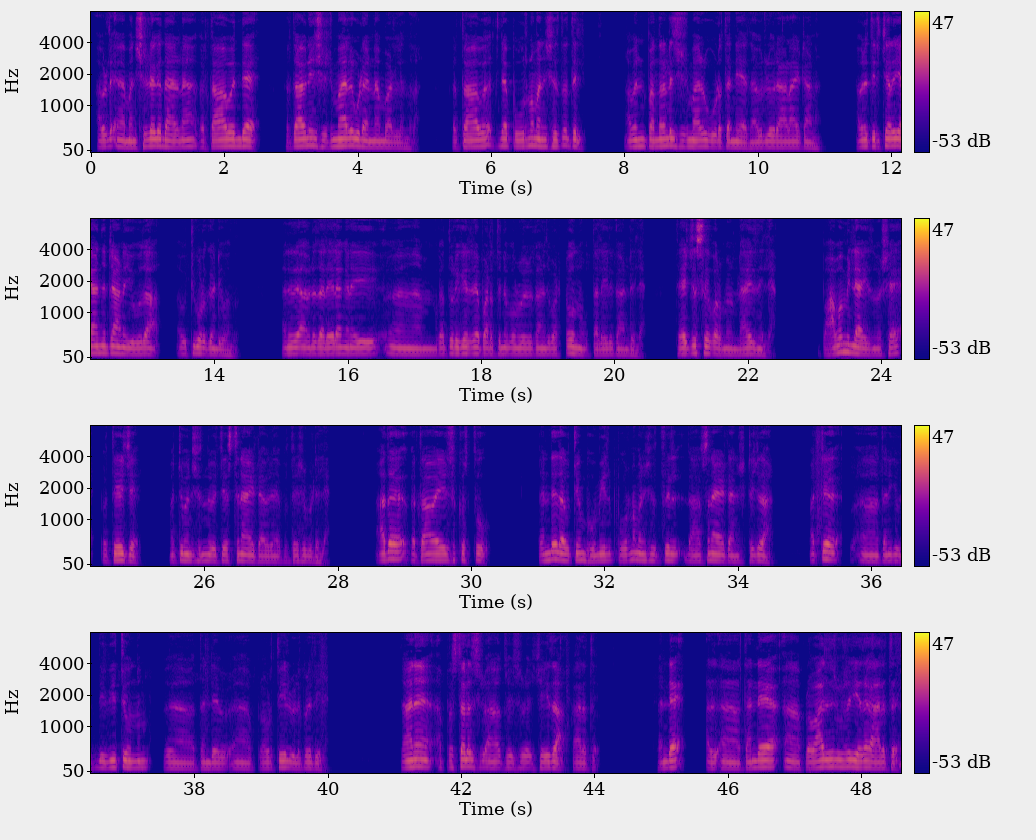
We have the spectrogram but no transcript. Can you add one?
അവരുടെ മനുഷ്യരുടെയൊക്കെ ധാരണ കർത്താവിന്റെ കർത്താവിനെ ശിഷ്യന്മാരുടെ കൂടെ എണ്ണാൻ പാടില്ല എന്നതാണ്. കർത്താവിന്റെ പൂർണ മനുഷ്യത്വത്തിൽ അവൻ പന്ത്രണ്ട് ശിഷ്യന്മാരുടെ കൂടെ തന്നെയായിരുന്നു. അവരിൽ ഒരാളായിട്ടാണ്. അവനെ തിരിച്ചറിയാഞ്ഞിട്ടാണ് യൂത ഒറ്റ കൊടുക്കേണ്ടി വന്നത്. അതിന് അവന്റെ തലയിൽ അങ്ങനെ ഈ കത്തോലിക്കരുടെ പടത്തിന് പുറകിൽ കാണിച്ച വട്ടമൊന്നും തലയിൽ കണ്ടില്ല. തേജസ് പുറമെ ഉണ്ടായിരുന്നില്ല. പാപമില്ലായിരുന്നു. പക്ഷേ പ്രത്യേകിച്ച് മറ്റു മനുഷ്യരിൽ നിന്ന് വ്യത്യസ്തനായിട്ട് അവരെ പ്രത്യക്ഷപ്പെട്ടില്ല. അത് കർത്താവ് യേശു ക്രിസ്തു തന്റെ ദൗത്യം ഭൂമിയിൽ പൂർണ മനുഷ്യത്വത്തിൽ ദാസനായിട്ട് അനുഷ്ഠിച്ചതാണ്. മറ്റ് തനിക്ക് ദിവ്യത്വമൊന്നും തന്റെ പ്രവൃത്തിയിൽ വെളിപ്പെടുത്തിയില്ല. താൻ അപ്രസ്ഥല ചെയ്ത കാലത്ത് തന്റെ തന്റെ പ്രവാചക ശുശ്രൂഷ ചെയ്ത കാലത്ത്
